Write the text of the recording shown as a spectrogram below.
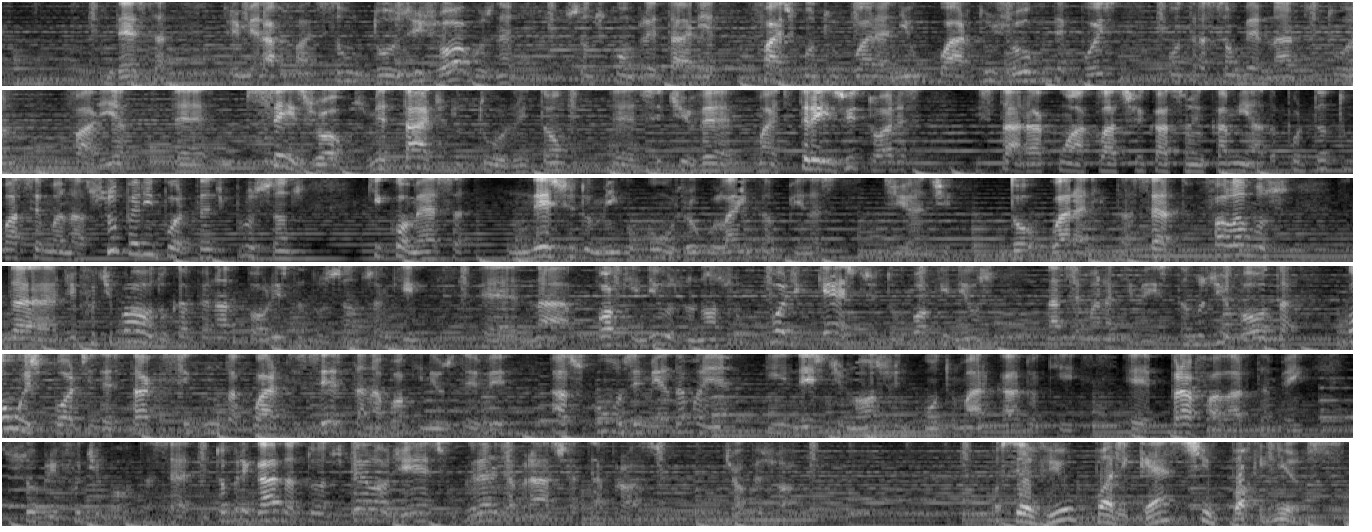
dessa primeira fase. São 12 jogos, né? O Santos completaria, faz contra o Guarani o quarto jogo, depois contra São Bernardo do Tuano faria é, seis jogos, metade do turno. Então, é, se tiver mais três vitórias, estará com a classificação encaminhada. Portanto, uma semana super importante para o Santos, que começa neste domingo com o jogo lá em Campinas, diante do Guarani, tá certo? Falamos da, de futebol do Campeonato Paulista do Santos aqui é, na POC News, no nosso podcast do POC News. Na semana que vem estamos de volta com o Esporte em Destaque, segunda, quarta e sexta na POC News TV, às 11h30 da manhã e neste nosso encontro marcado aqui é, para falar também sobre futebol, tá certo? Muito obrigado a todos pela audiência, um grande abraço e até a próxima. Você viu o podcast POC News.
